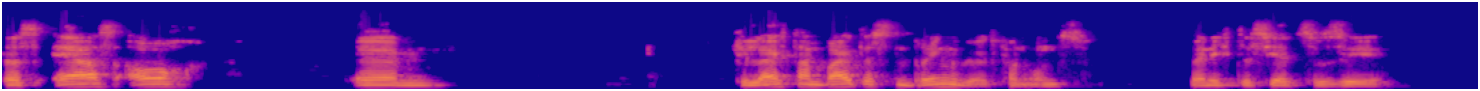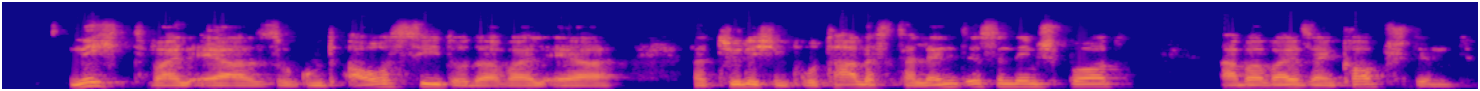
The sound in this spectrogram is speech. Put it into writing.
dass er es auch ähm, vielleicht am weitesten bringen wird von uns, wenn ich das jetzt so sehe. Nicht, weil er so gut aussieht oder weil er natürlich ein brutales Talent ist in dem Sport, aber weil sein Kopf stimmt.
